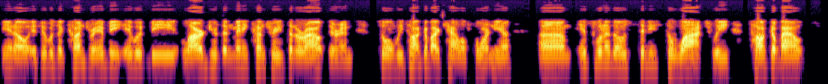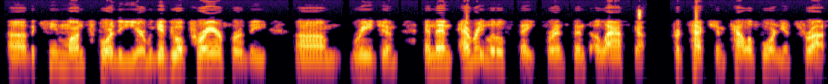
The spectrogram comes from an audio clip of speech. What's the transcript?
You know, if it was a country, it'd be it would be larger than many countries that are out there. And so when we talk about California, um, it's one of those cities to watch. We talk about uh, the key months for the year. We give you a prayer for the um, region. And then every little state, for instance, Alaska, protection, California, trust,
